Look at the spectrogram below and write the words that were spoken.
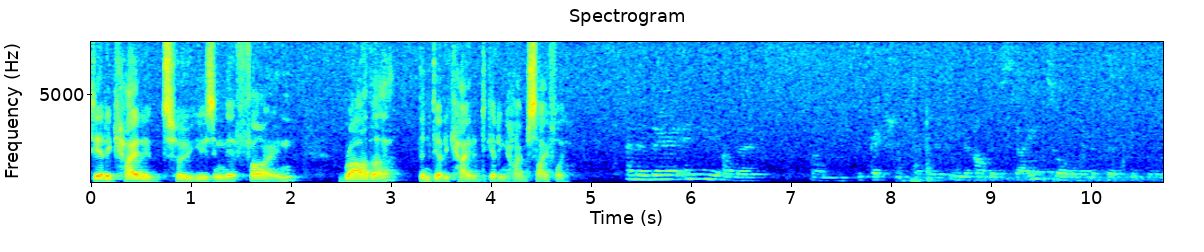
dedicated to using their phone rather than dedicated to getting home safely. And are there any other um, detection cameras in other states, or are we the first people to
